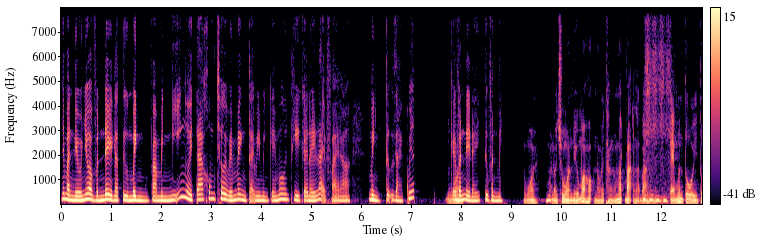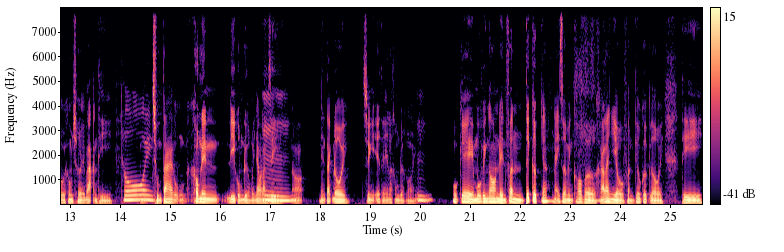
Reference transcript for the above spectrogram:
nhưng mà nếu như là vấn đề là từ mình và mình nghĩ người ta không chơi với mình tại vì mình kém hơn thì cái đấy lại phải là mình tự giải quyết Đúng cái rồi. vấn đề đấy từ phần mình Đúng rồi, nhưng mà nói chung là nếu mà họ nói thẳng mặt bạn là bạn kém hơn tôi, tôi không chơi với bạn thì thôi chúng ta cũng không nên đi cùng đường với nhau làm ừ. gì. Đó, nên tách đôi. Suy nghĩ như thế là không được rồi. Ừ. Ok, moving on đến phần tích cực nhé. Nãy giờ mình cover khá là nhiều phần tiêu cực rồi. Thì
